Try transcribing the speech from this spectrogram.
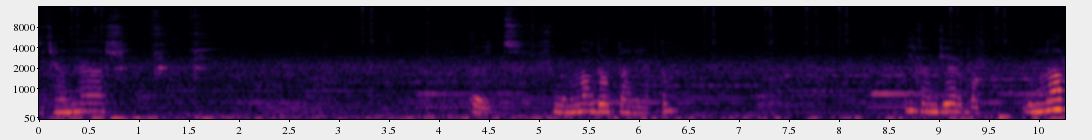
dikenler. Evet. Şimdi bundan dört tane yaptım. İlk önce bak bunlar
